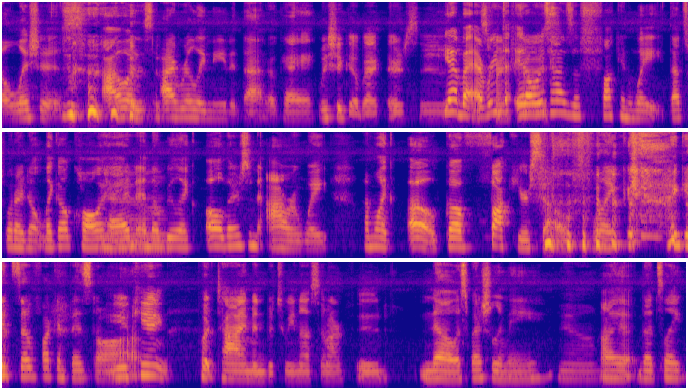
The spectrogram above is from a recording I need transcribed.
delicious. I was, I really needed that. Okay. We should go back there soon. Yeah, but Those every french it always has a fucking wait. That's what I don't like. I'll call ahead and they'll be like, "Oh, there's an hour wait." I'm like, "Oh, go fuck yourself!" like I get so fucking pissed off. You can't put time in between us and our food. No, especially me. Yeah. I that's like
